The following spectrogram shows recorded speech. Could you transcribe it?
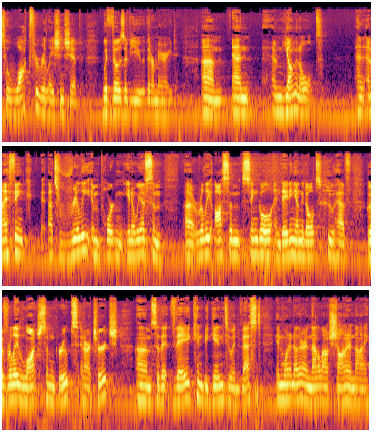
to walk through relationship with those of you that are married, um, and, and young and old. And, and I think that's really important. You know, we have some uh, really awesome single and dating young adults who have, who have really launched some groups in our church um, so that they can begin to invest in one another, and that allows Shauna and I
